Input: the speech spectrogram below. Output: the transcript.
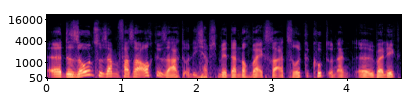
äh, The Zone-Zusammenfasser auch gesagt und ich habe es mir dann nochmal extra zurückgeguckt und an, äh, überlegt,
